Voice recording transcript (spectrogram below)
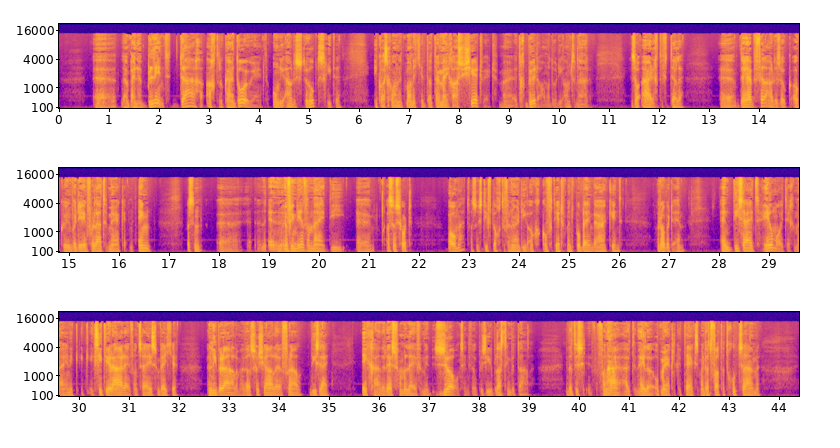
nou, bijna blind dagen achter elkaar doorwerkt... om die ouders te hulp te schieten. Ik was gewoon het mannetje dat daarmee geassocieerd werd. Maar het gebeurde allemaal door die ambtenaren. Het is wel aardig te vertellen. Eh, daar hebben veel ouders ook, ook hun waardering voor laten merken. En één was een, eh, een, vriendin van mij die eh, als een soort oma... het was een stiefdochter van haar die ook geconfronteerd werd met het probleem bij haar kind... Robert M. En die zei het heel mooi tegen mij. En ik, ik, ik citeer haar even, want zij is een beetje een liberale... maar wel sociale vrouw. Die zei, ik ga de rest van mijn leven met zo ontzettend veel plezier belasting betalen. Dat is van haar uit een hele opmerkelijke tekst. Maar dat vat het goed samen.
